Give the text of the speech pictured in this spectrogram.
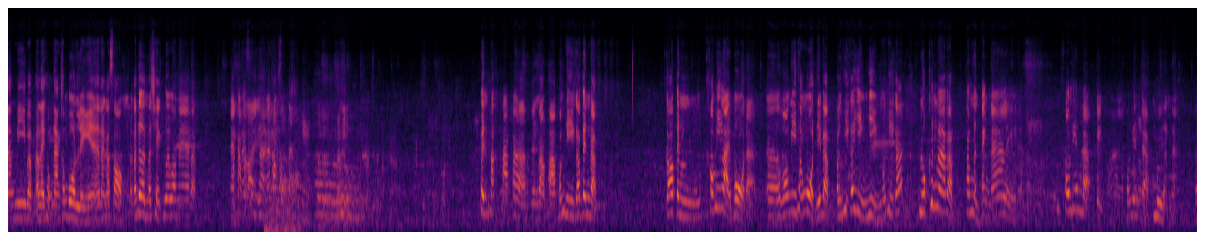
นางมีแบบอะไรของนางข้างบนอะไรเงี้ยนางก็ส่องแล้วก็เดินมาเช็คด้วยว่าแม่แบบ แม่ทำอะไรแม่ทำทรงไหนเป็นพักๆอะเป็นแบบพักบางทีก็เป็นแบบ ก็เป็นเขามีหลายโหมดอะเออเขามีทั้งโหมดที่แบบ บางทีก็หญิงหญิงบางทีก็ลุกขึ้นมาแบบทำเหมือนแต่งหน้าอะไรอย่างเงี้ยคือเขาเรียนแบบเก่งมากเขาเรียนแบบเหมือนอะเอ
